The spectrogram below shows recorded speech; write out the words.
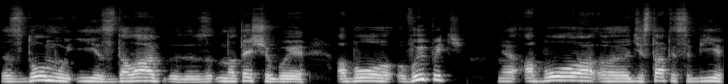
з дому і здала е, на те, щоб або випить, е, або е, дістати собі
